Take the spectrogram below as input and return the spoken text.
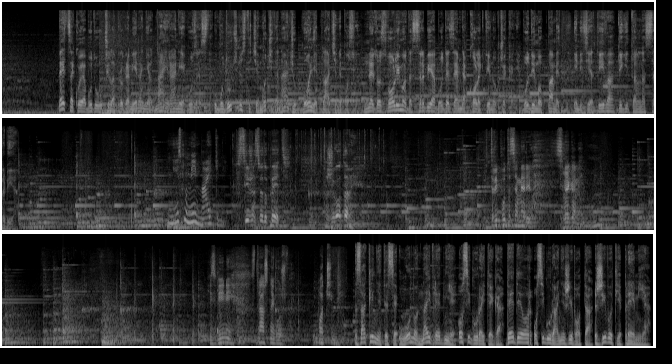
Deca koja budu učila programiranje od najranijeg uzrasta u budućnosti će moći da nađu bolje plaćene poslove. Ne dozvolimo da Srbija bude zemlja kolektivnog čekanja. Budimo pametni. Inicijativa Digitalna Srbija. Nismo mi majke mi. Stižem sve do pet. Života mi. Tri puta sam merio. Svega mi. Izvini, страшна гужва. Очи ми. Заклинјете се у оно највредније, осигурајте га. ДДОР осигурање живота. Живот е премија.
